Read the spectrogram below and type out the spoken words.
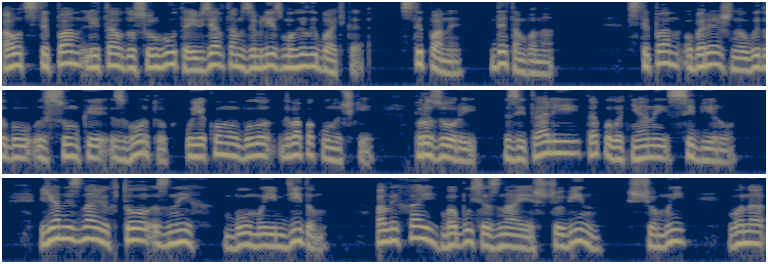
А от Степан літав до Сургута і взяв там землі з могили батька. Степане, де там вона? Степан обережно видобув з сумки згорток, у якому було два пакуночки прозорий з Італії та полотняний з Сибіру. Я не знаю, хто з них був моїм дідом, але хай бабуся знає, що він, що ми, вона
